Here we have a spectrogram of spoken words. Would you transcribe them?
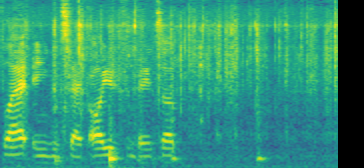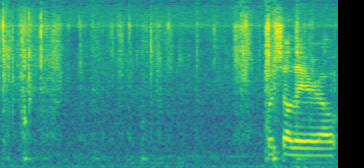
flat and you can stack all your different baits up. Push all the air out.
